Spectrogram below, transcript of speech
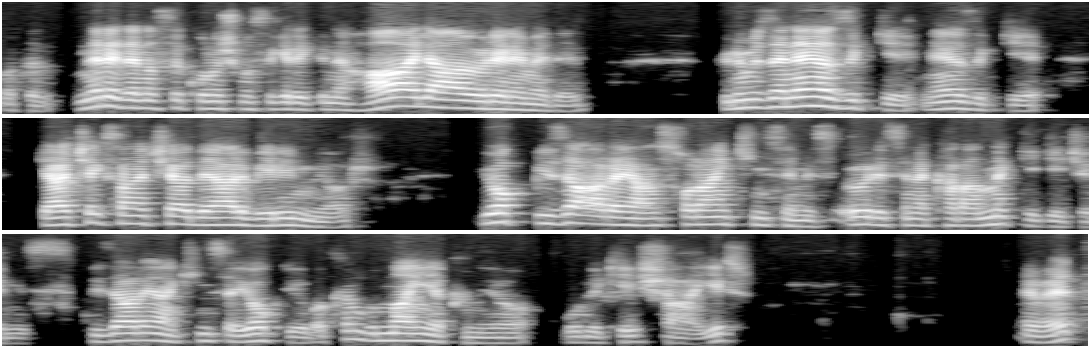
bakın nerede nasıl konuşması gerektiğini hala öğrenemedi. Günümüzde ne yazık ki, ne yazık ki gerçek sanatçıya değer verilmiyor. Yok bizi arayan, soran kimsemiz, öylesine karanlık ki gecemiz. Bizi arayan kimse yok diyor. Bakın bundan yakınıyor buradaki şair. Evet,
